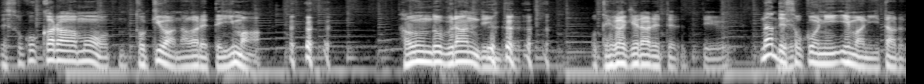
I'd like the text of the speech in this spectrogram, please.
でそこからもう時は流れて今 サウンドブランディングを手掛けられてるっていう。なんでそこに今に至る？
